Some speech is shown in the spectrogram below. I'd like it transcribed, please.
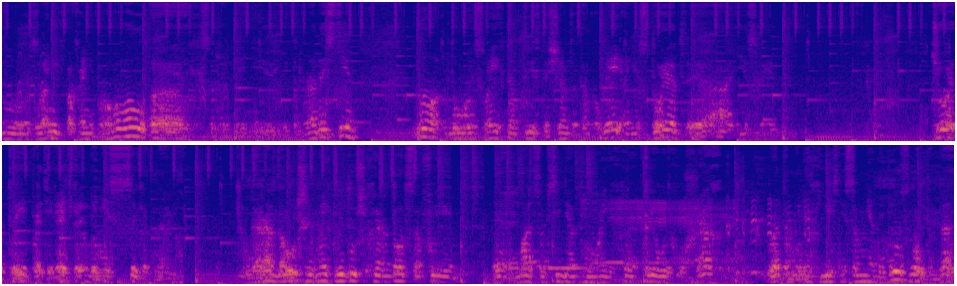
Ну, звонить пока не пробовал, э, к сожалению, или к радости. Но, думаю, своих там 300 с чем-то там рублей они стоят, э, а если чего это и потерять как бы не сыкотно. Гораздо лучше моих предыдущих эрдотсов и э, бацев сидят в моих э, кривых ушах. В этом у них есть несомненный плюс, ну, да,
